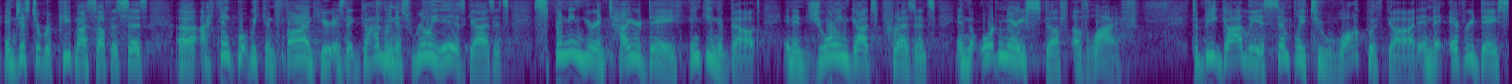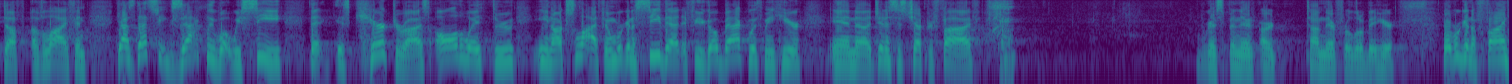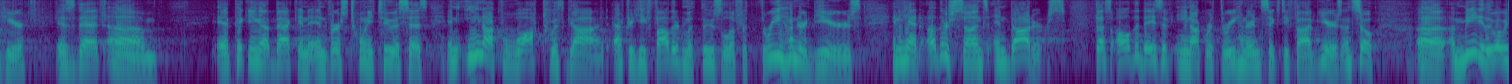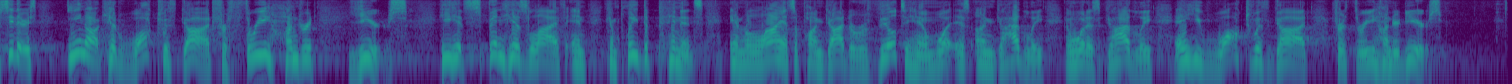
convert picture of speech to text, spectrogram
And just to repeat myself, it says, uh, I think what we can find here is that godliness really is, guys, it's spending your entire day thinking about and enjoying God's presence in the ordinary stuff of life. To be godly is simply to walk with God in the everyday stuff of life. And guys, that's exactly what we see that is characterized all the way through Enoch's life. And we're going to see that if you go back with me here in uh, Genesis chapter 5. We're going to spend there, our time there for a little bit here. What we're going to find here is that. Um, and picking up back in, in verse 22, it says, And Enoch walked with God after he fathered Methuselah for 300 years, and he had other sons and daughters. Thus, all the days of Enoch were 365 years. And so, uh, immediately, what we see there is Enoch had walked with God for 300 years. He had spent his life in complete dependence and reliance upon God to reveal to him what is ungodly and what is godly, and he walked with God for 300 years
